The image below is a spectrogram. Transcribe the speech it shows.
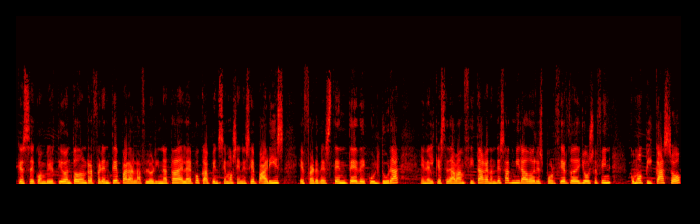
que se convirtió en todo un referente para la florinata de la época. Pensemos en ese París efervescente de cultura en el que se daban cita grandes admiradores, por cierto, de Josephine, como Picasso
